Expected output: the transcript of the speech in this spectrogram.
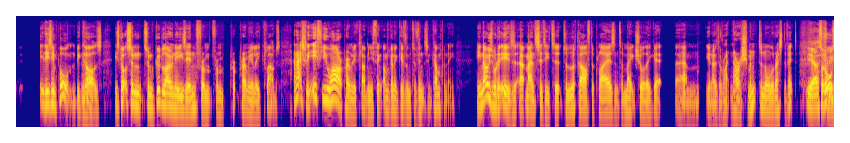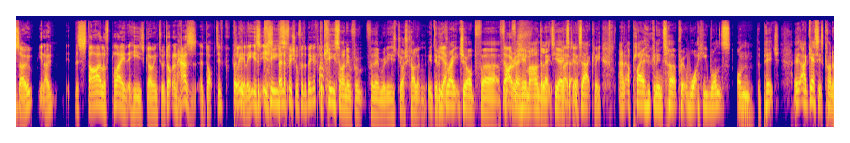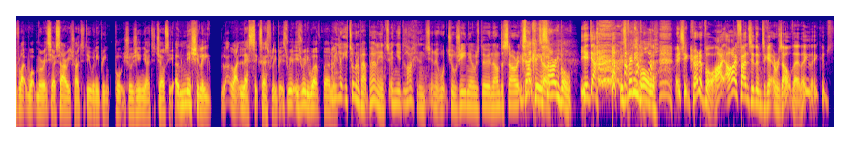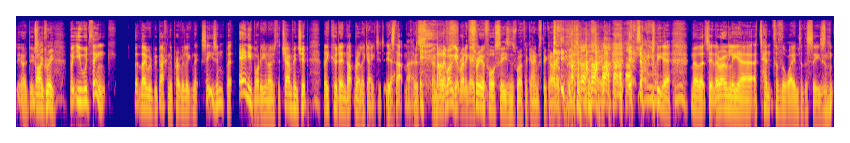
it is important because he's got some some good loanees in from from Premier League clubs, and actually, if you are a Premier League club and you think I'm going to give them to Vincent Kompany, he knows what it is at Man City to to look after players and to make sure they get. Um, you know the right nourishment and all the rest of it, yeah, but true. also you know the style of play that he's going to adopt and has adopted But the- clearly is, the is beneficial for the bigger club. the key signing for for them really is Josh Cullen, who did a Yeah. great job for for, for him at Anderlecht. Yeah, exa- yeah. exactly. And a player who can interpret what he wants on Mm-hmm. the pitch. I guess it's kind of like what Maurizio Sarri tried to do when he bring, brought Jorginho to Chelsea. Mm-hmm. Initially, like less successfully, but it's really it's really worked I Burnley. mean, look, you're talking about Burnley, and, and you'd like it, you know, what Jorginho was doing under Sarri. exactly, it's So- Sarri ball. Yeah, It's Vinny ball. it's incredible. I, I fancy them to get a result there. They they could you know do. Something. I agree. But you would think that they would be back in the Premier League next season. But anybody who knows the Championship, they could end up relegated. It's that mad. No, they won't get relegated. Three or four seasons worth of games to go. Exactly. Yeah. No, that's it. They're only uh, a tenth of the way into the season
